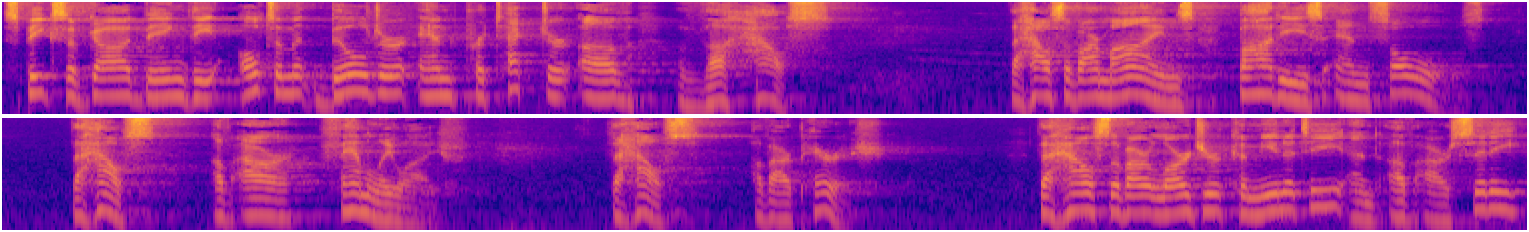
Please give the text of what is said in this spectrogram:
speaks of God being the ultimate builder and protector of the house, the house of our minds, bodies, and souls, the house of our family life, the house of our parish, the house of our larger community and of our city,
